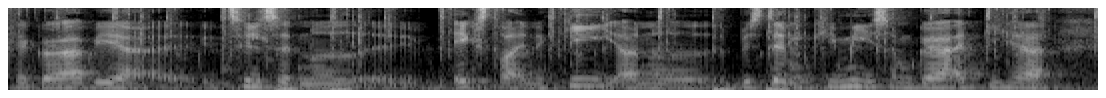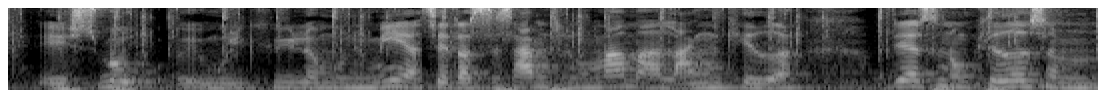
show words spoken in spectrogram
kan gøre ved at øh, tilsætte noget øh, ekstra energi og noget bestemt kemi, som gør, at de her øh, små molekyler, monomerer, sætter sig sammen til nogle meget, meget lange kæder. Og det er altså nogle kæder, som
